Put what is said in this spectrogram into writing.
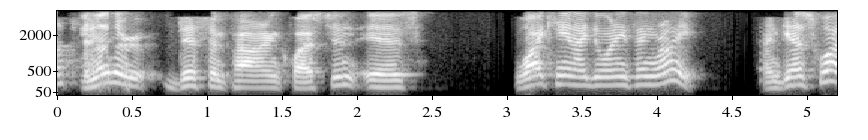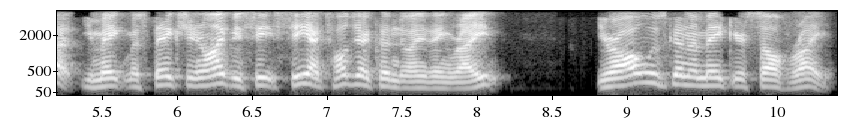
Okay. Another disempowering question is, why can't I do anything right? And guess what? You make mistakes in your life. You see, see, I told you I couldn't do anything right. You're always going to make yourself right.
